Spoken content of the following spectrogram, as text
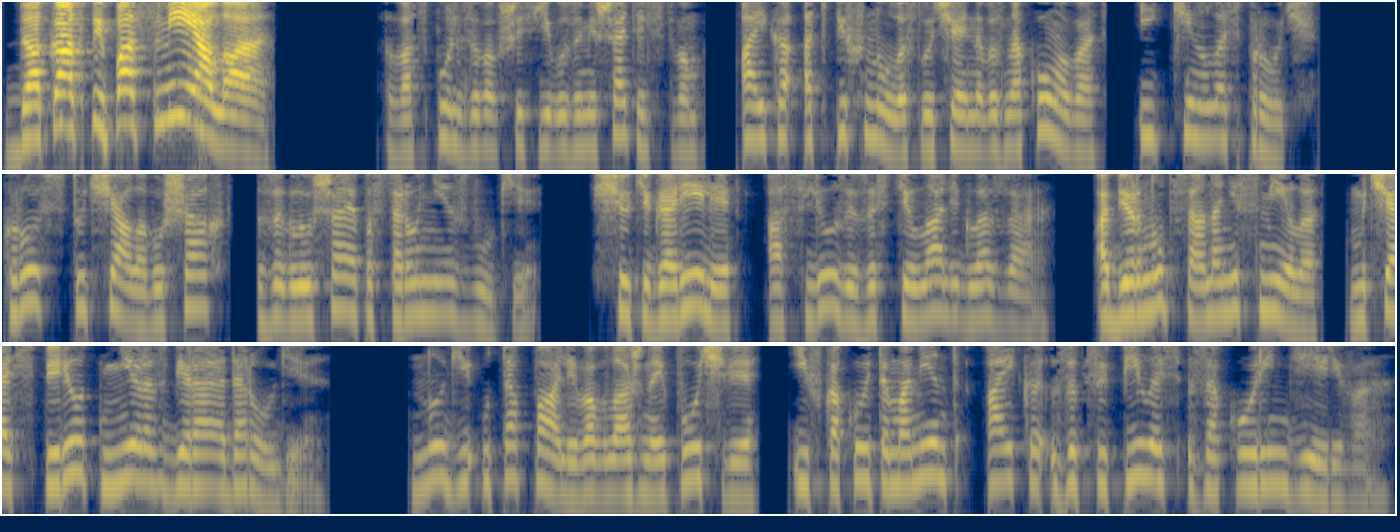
«Да как ты посмела!» Воспользовавшись его замешательством, Айка отпихнула случайного знакомого и кинулась прочь. Кровь стучала в ушах, заглушая посторонние звуки. Щеки горели, а слезы застилали глаза. Обернуться она не смела, мчась вперед, не разбирая дороги. Ноги утопали во влажной почве, и в какой-то момент Айка зацепилась за корень дерева.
